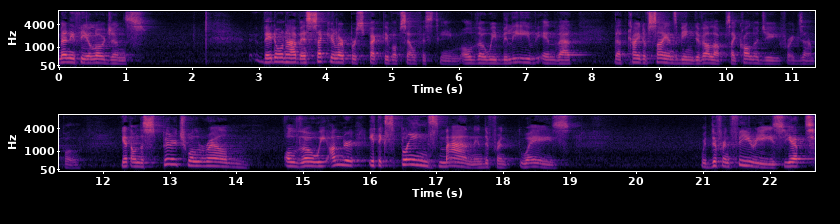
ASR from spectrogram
many theologians, they don't have a secular perspective of self esteem, although we believe in that, that kind of science being developed, psychology, for example. Yet, on the spiritual realm, although we under it explains man in different ways with different theories yet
